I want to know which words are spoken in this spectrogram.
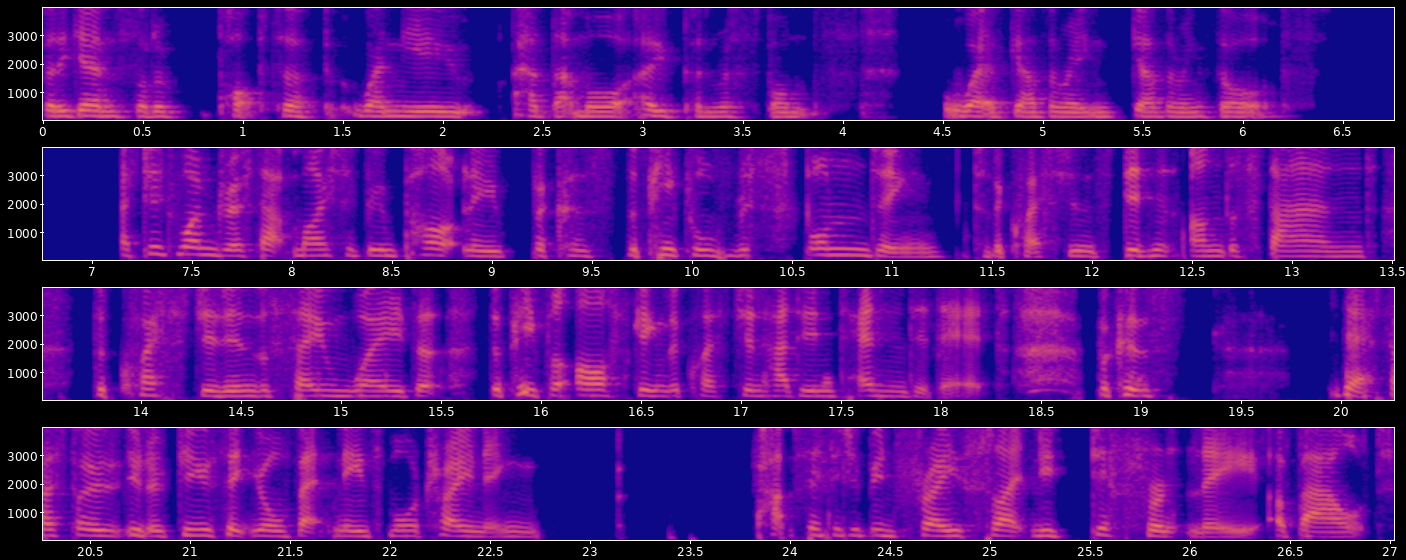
but again sort of popped up when you had that more open response way of gathering gathering thoughts. I did wonder if that might have been partly because the people responding to the questions didn't understand the question in the same way that the people asking the question had intended it. Because, yes, I suppose, you know, do you think your vet needs more training? Perhaps if it had been phrased slightly differently about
